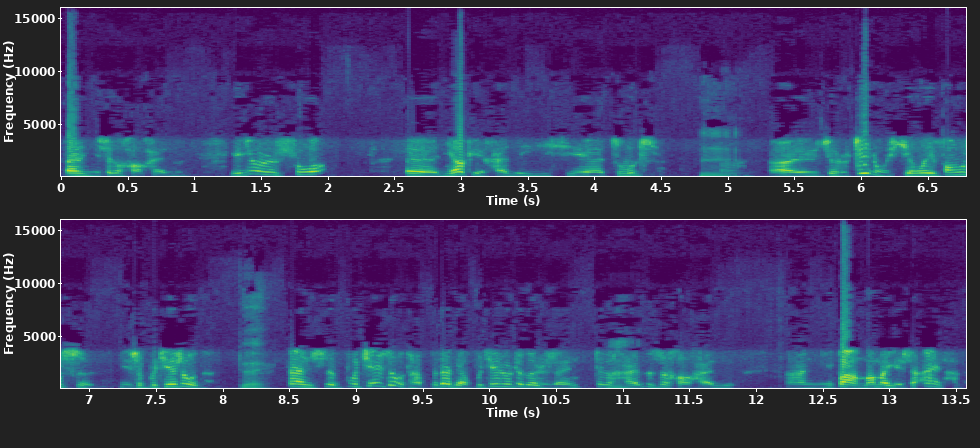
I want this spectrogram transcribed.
但是你是个好孩子，也就是说，呃，你要给孩子一些阻止，嗯，呃，就是这种行为方式你是不接受的。对。但是不接受他，不代表不接受这个人。这个孩子是好孩子，啊，你爸爸妈妈也是爱他的。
